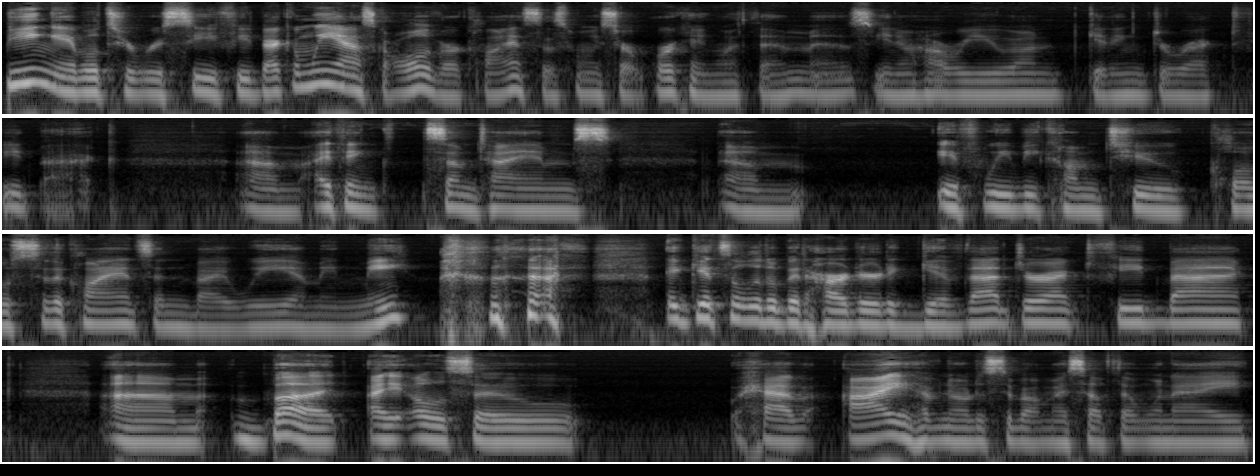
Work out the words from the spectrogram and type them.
being able to receive feedback, and we ask all of our clients this when we start working with them is, you know, how are you on getting direct feedback? Um, I think sometimes um, if we become too close to the clients, and by we I mean me, it gets a little bit harder to give that direct feedback. Um, but I also have I have noticed about myself that when I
